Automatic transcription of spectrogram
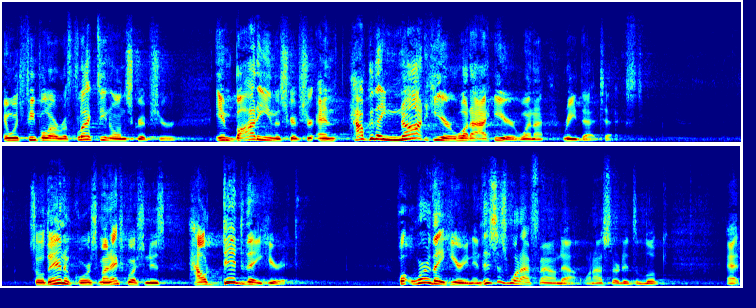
in which people are reflecting on Scripture embodying the scripture, and how could they not hear what I hear when I read that text? So then, of course, my next question is how did they hear it? What were they hearing? And this is what I found out when I started to look at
